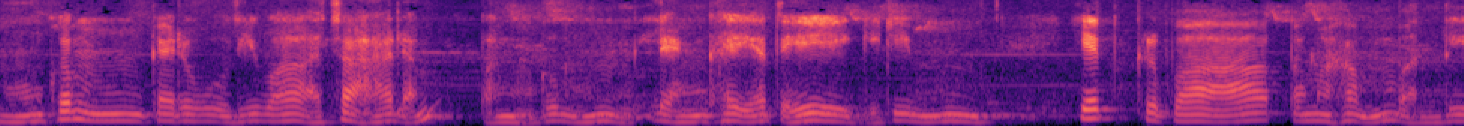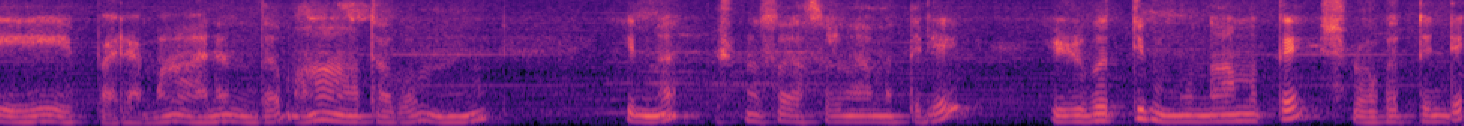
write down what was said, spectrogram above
മൂകം കരോതി വാചാലം പങ്കും ലംഘയത്തെ ഗിരിം. യത്കൃപാതമഹം വന്ദേ പരമാനന്ദമാധവം. ഇന്ന് വിഷ്ണു സഹസ്രനാമത്തിലെ എഴുപത്തി മൂന്നാമത്തെ ശ്ലോകത്തിന്റെ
